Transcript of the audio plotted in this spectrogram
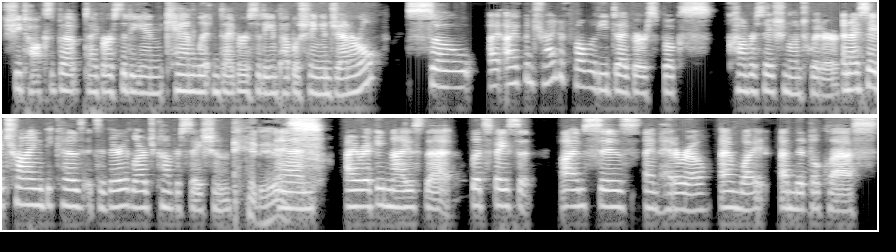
she talks about diversity in canlit and diversity in publishing in general so I, i've been trying to follow the diverse books conversation on Twitter. And I say trying because it's a very large conversation. It is. And I recognize that, let's face it, I'm cis, I'm hetero, I'm white, I'm middle class.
